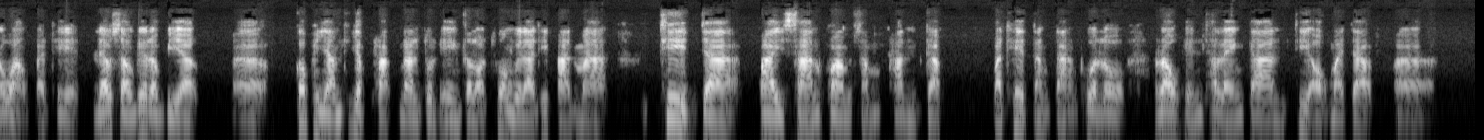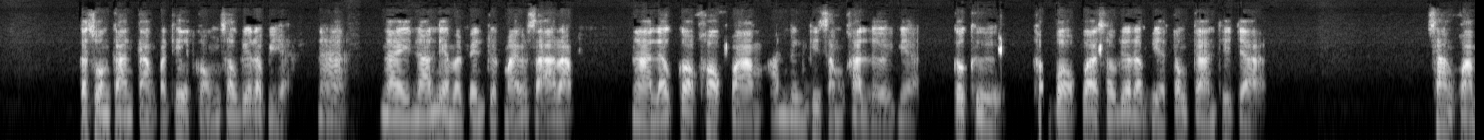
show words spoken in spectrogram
ระหว่างประเทศ แล้วซาอุดิอาระเบียก็พยายามที่จะผลักดันตนเองตลอดช่วงเวลาที่ผ่านมา ที่จะไปสารความสัมพันธ์กับ ประเทศต่างๆ ทั่วโลก เราเห็นแถลงการที่ออกมาจากกระทรวงการต่างประเทศของซาอุดิอาระเบียนะฮะในนั้นเนี่ยมันเป็นจดหมายภาษาอาหรับนะแล้วก็ข้อความอันหนึ่งที่สำคัญเลยเนี่ยก็คือเขาบอกว่าซาอุดิอาระเบียต้องการที่จะสร้างความ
